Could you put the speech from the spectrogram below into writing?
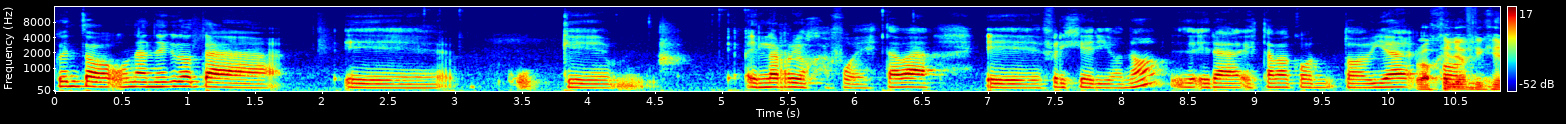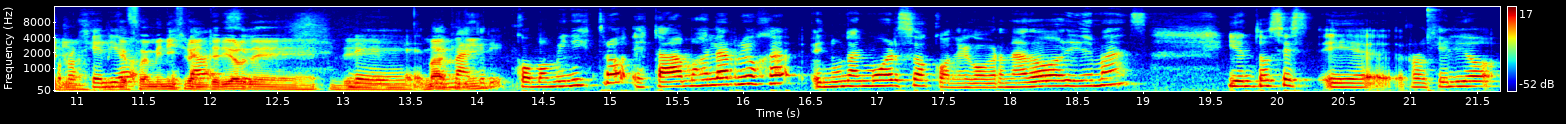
cuento una anécdota eh, que en La Rioja fue, estaba eh, Frigerio, ¿no? Era, estaba con todavía... Rogelio Frigerio, que fue ministro de Interior de, Macri. Como ministro estábamos en La Rioja en un almuerzo con el gobernador y demás, y entonces eh, Rogelio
